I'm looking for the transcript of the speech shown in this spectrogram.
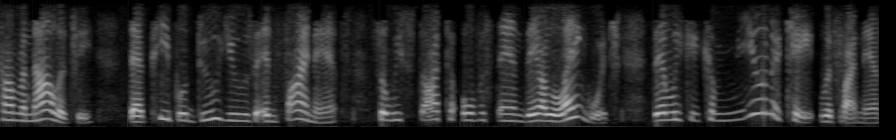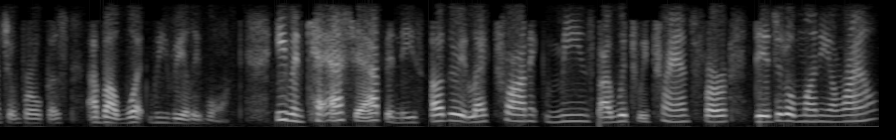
terminology that people do use in finance so we start to understand their language. Then we can communicate with financial brokers about what we really want. Even Cash App and these other electronic means by which we transfer digital money around,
